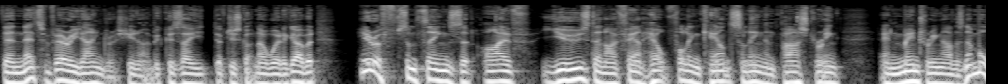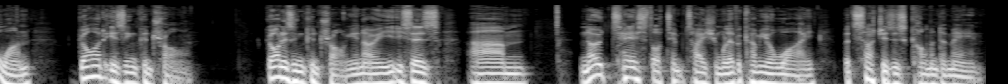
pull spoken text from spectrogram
then that's very dangerous, you know, because they they've just got nowhere to go. But here are some things that I've used and I've found helpful in counselling and pastoring and mentoring others. Number one, God is in control. God is in control. You know, He, he says, um, "No test or temptation will ever come your way, but such as is common to man."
